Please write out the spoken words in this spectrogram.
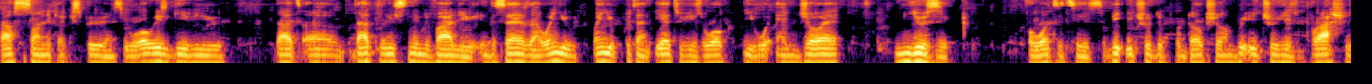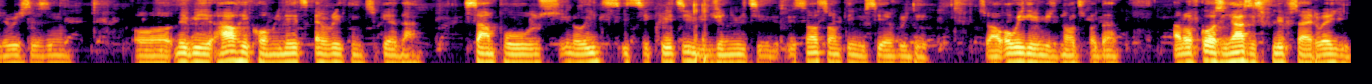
that sonic experience. He will always give you that um, that listening value in the sense that when you when you put an ear to his work, you will enjoy music for what it is, be it through the production, be it through his brash lyricism, or maybe how he culminates everything together. Samples, you know, it's it's a creative ingenuity. It's not something you see every day. So I'll always give him his notes for that. And of course, he has his flip side where he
